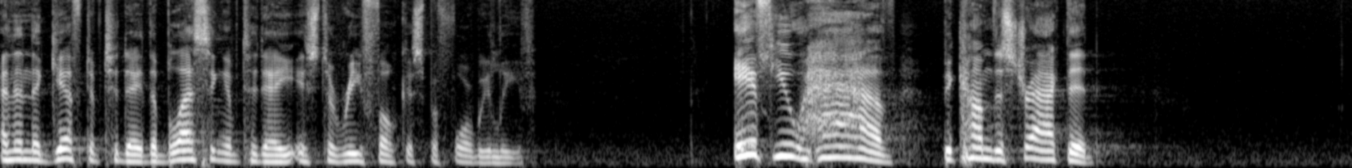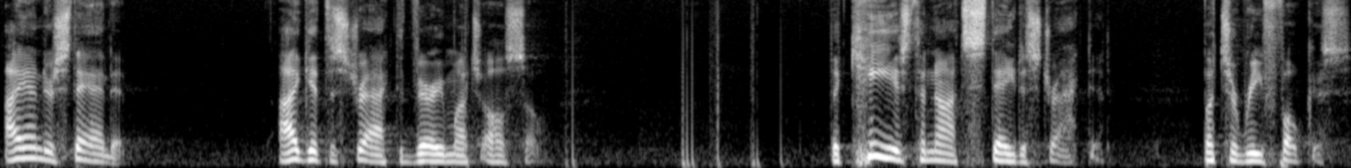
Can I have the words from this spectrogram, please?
And then the gift of today, the blessing of today, is to refocus before we leave. If you have become distracted, I understand it. I get distracted very much also. The key is to not stay distracted, but to refocus,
